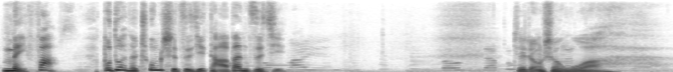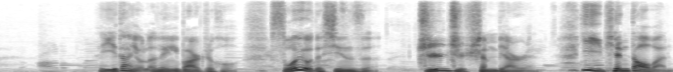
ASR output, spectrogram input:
美发，不断的充实自己，打扮自己。这种生物啊。一旦有了另一半之后，所有的心思直指身边人，一天到晚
